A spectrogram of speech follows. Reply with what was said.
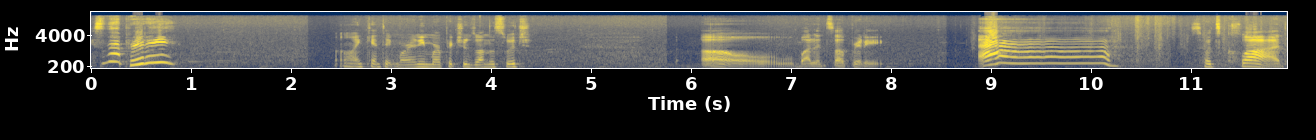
Isn't that pretty? Oh, I can't take more any more pictures on the Switch. Oh, but it's so pretty. Ah! So it's Claude.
